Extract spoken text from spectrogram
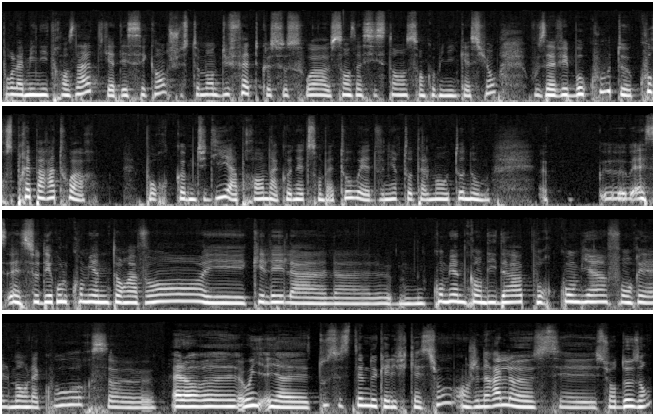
pour la mini transat, il y a des séquences justement du fait que ce soit sans assistance, sans communication, vous avez beaucoup de courses préparatoires pour, comme tu dis, apprendre à connaître son bateau et à devenir totalement autonome. Euh, elle, se déroule combien de temps avant et combien de candidats pour combien font réellement la course euh? Alors oui, il y a tout ce système de qualification. En général, c'est sur deux ans.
